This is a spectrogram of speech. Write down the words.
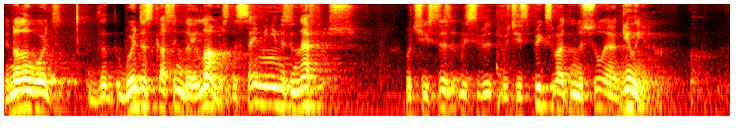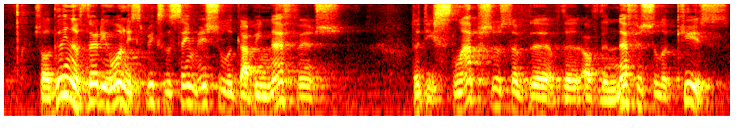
In other words, the, we're discussing the ilam. It's the same meaning as the nefesh, which he says, which he speaks about in the Shulei Agilion. So Agilion of thirty-one, he speaks the same issue like Gabi nefesh, that the slapshus of the of the of the nefesh lakis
